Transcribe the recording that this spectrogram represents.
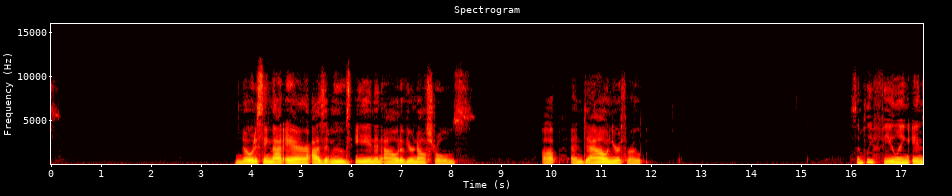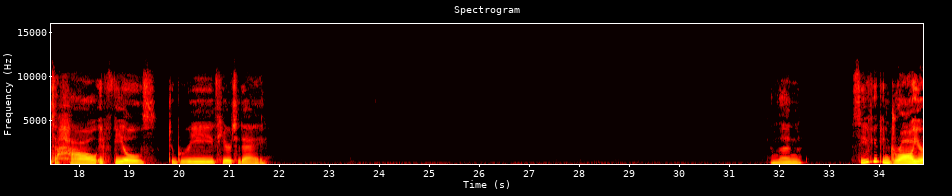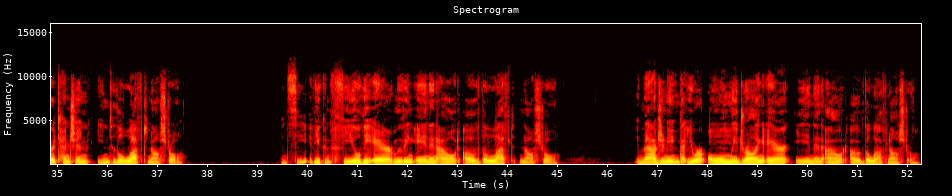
Noticing that air as it moves in and out of your nostrils, up and down your throat. Simply feeling into how it feels to breathe here today. And then see if you can draw your attention into the left nostril and see if you can feel the air moving in and out of the left nostril. Imagining that you are only drawing air in and out of the left nostril.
